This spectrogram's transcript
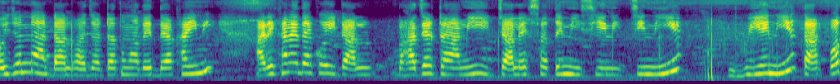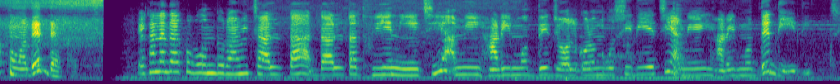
ওই জন্য আর ডাল ভাজাটা তোমাদের দেখাইনি। আর এখানে দেখো এই ডাল ভাজাটা আমি চালের সাথে মিশিয়ে নিচ্ছি, নিয়ে ধুয়ে নিয়ে তারপর তোমাদের দেখাচ্ছি। এখানে দেখো বন্ধুরা, আমি চালটা, ডালটা ধুয়ে নিয়েছি। আমি এই হাঁড়ির মধ্যে জল গরম বসিয়ে দিয়েছি। আমি এই হাঁড়ির মধ্যে দিয়ে দিচ্ছি।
